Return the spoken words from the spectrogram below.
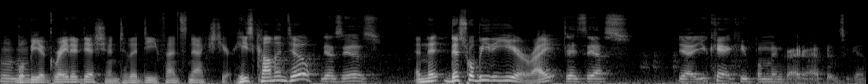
will Mhm. be a great addition to the defense next year. He's coming too. Yes, he is. And th- this will be the year, right? Yes, yes. Yeah, you can't keep them in Grand Rapids again.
